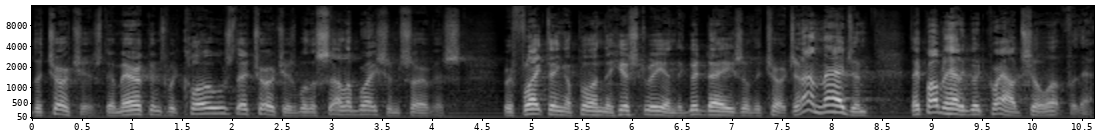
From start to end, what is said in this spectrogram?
the churches. The Americans would close their churches with a celebration service reflecting upon the history and the good days of the church. And I imagine they probably had a good crowd show up for that.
